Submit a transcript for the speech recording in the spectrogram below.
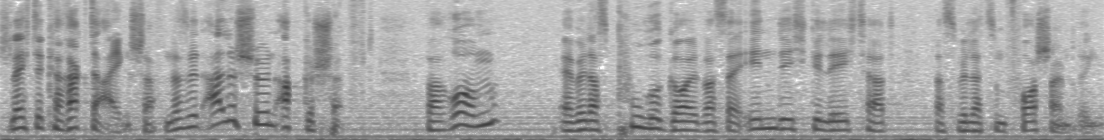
schlechte Charaktereigenschaften. Das wird alles schön abgeschöpft. Warum? Er will das pure Gold, was er in dich gelegt hat, das will er zum Vorschein bringen.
